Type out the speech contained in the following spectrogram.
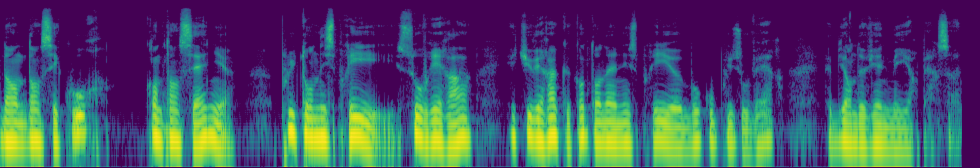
dans, dans ces cours qu'on t'enseigne, plus ton esprit s'ouvrira et tu verras que quand on a un esprit euh, beaucoup plus ouvert, eh bien on devient une meilleure personne.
